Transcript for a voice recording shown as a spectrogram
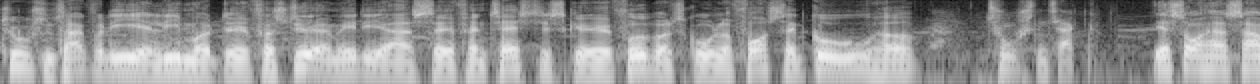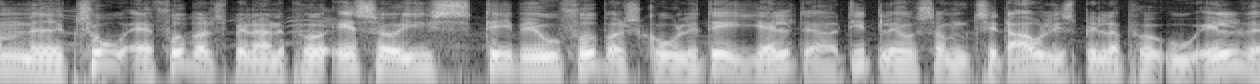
Tusind tak, fordi jeg lige måtte forstyrre midt i jeres øh, fantastiske fodboldskole, og fortsat god uge heroppe. Tusind tak. Jeg står her sammen med to af fodboldspillerne på SOI's DBU fodboldskole. Det er Hjalte og Ditlev, som til daglig spiller på U11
